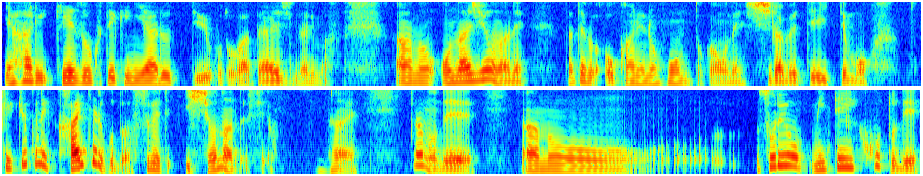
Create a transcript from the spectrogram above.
やはり継続的にやるっていうことが大事になります。あの同じようなね、例えばお金の本とかをね、調べていっても、結局ね、書いてあることは全て一緒なんですよ。はい。なので、あの、それを見ていくことで、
